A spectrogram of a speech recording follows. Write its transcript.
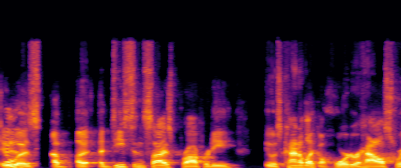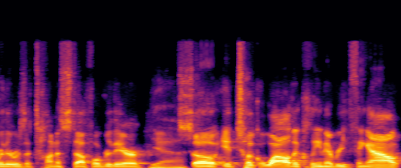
Yeah. it was a, a, a decent sized property. It was kind of like a hoarder house where there was a ton of stuff over there. Yeah. So it took a while to clean everything out.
